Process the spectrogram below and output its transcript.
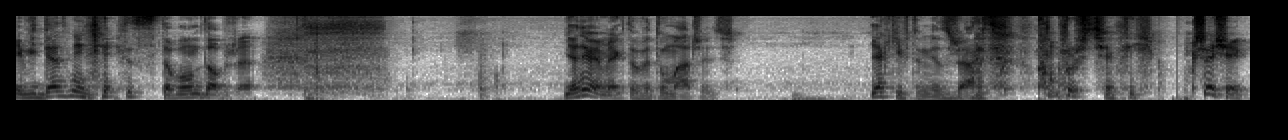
Ewidentnie nie jest z tobą dobrze. Ja nie wiem, jak to wytłumaczyć. Jaki w tym jest żart? Pomóżcie mi. Krzysiek,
